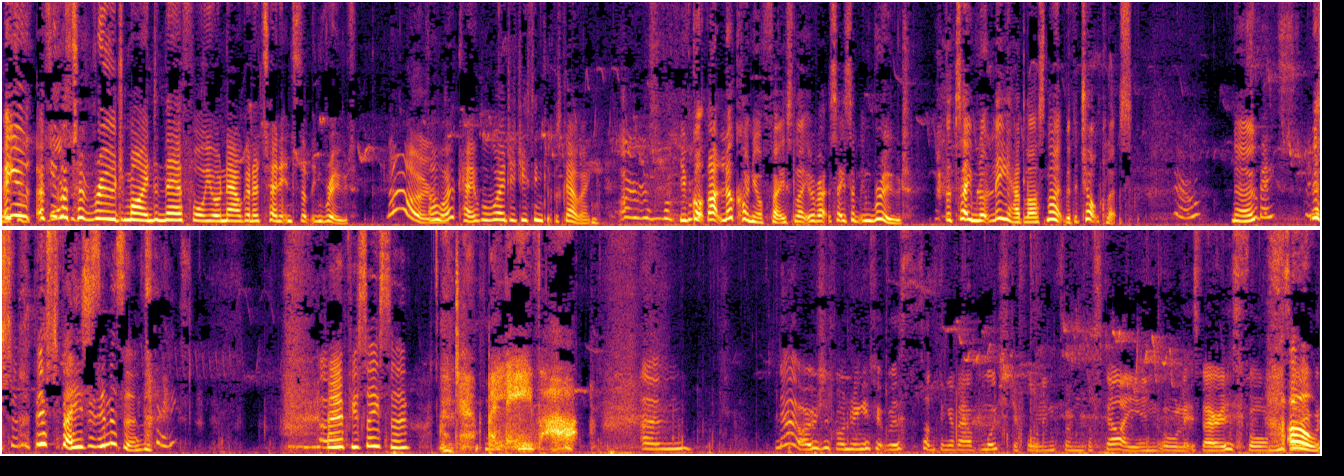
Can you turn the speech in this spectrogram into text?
Are you? Have you got a rude mind, and therefore you're now going to turn it into something rude? No. Oh, okay. Well, where did you think it was going? Was. You've got that look on your face like you're about to say something rude. The same look Lee had last night with the chocolates. No. No, Face. this this face is innocent. And if you say so. I don't believe her. Um. No, I was just wondering if it was something about moisture falling from the sky in all its various forms. Oh,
